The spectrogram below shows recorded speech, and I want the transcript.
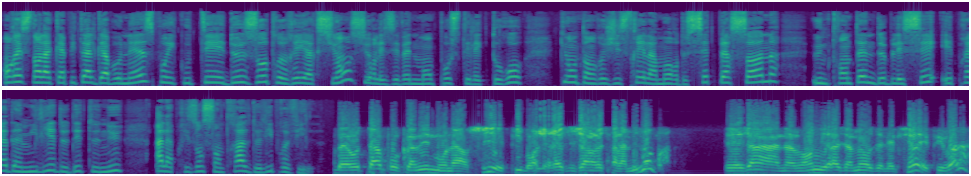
On reste dans la capitale gabonaise pour écouter deux autres réactions sur les événements post-électoraux qui ont enregistré la mort de sept personnes, une trentaine de blessés et près d'un millier de détenus à la prison centrale de Libreville. Ben, autant proclamer une monarchie et puis bon, les restes, les gens restent à la maison, quoi. Les gens, on n'ira jamais aux élections et puis voilà.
